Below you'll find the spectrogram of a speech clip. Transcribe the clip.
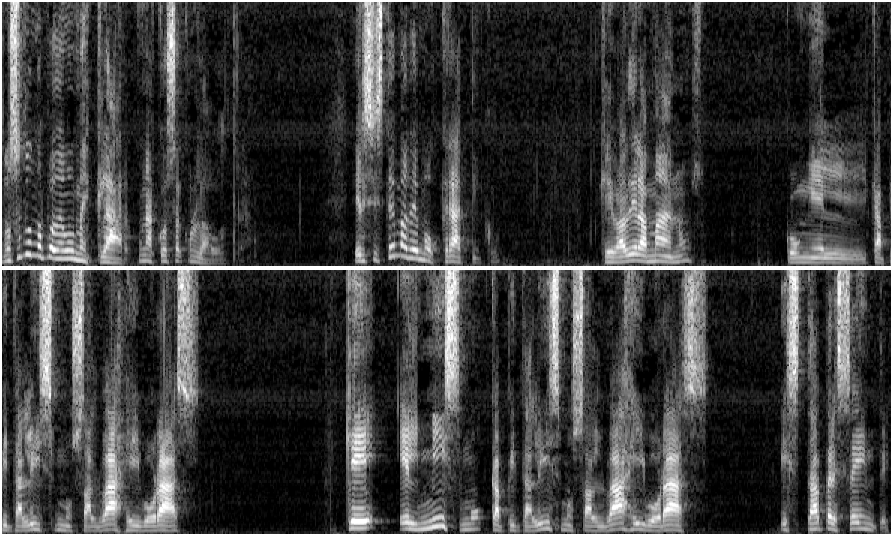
Nosotros no podemos mezclar una cosa con la otra. El sistema democrático, que va de la mano con el capitalismo salvaje y voraz, que el mismo capitalismo salvaje y voraz está presente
